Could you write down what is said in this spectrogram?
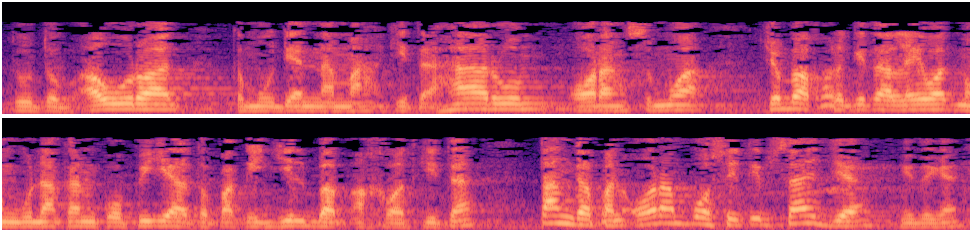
tutup aurat, kemudian nama kita harum, orang semua. Coba kalau kita lewat menggunakan kopi atau pakai jilbab akhwat kita, tanggapan orang positif saja, gitu kan.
